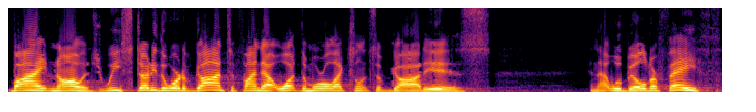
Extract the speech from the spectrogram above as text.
By knowledge. We study the Word of God to find out what the moral excellence of God is and that will build our faith.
